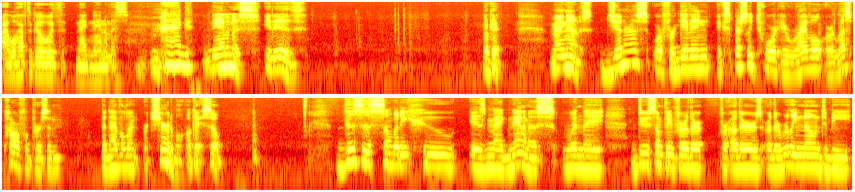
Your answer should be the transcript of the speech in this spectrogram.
I will have to go with magnanimous. Magnanimous. It is. Okay. Magnanimous, generous or forgiving, especially toward a rival or less powerful person, benevolent or charitable. Okay, so this is somebody who is magnanimous when they do something for their, for others or they're really known to be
